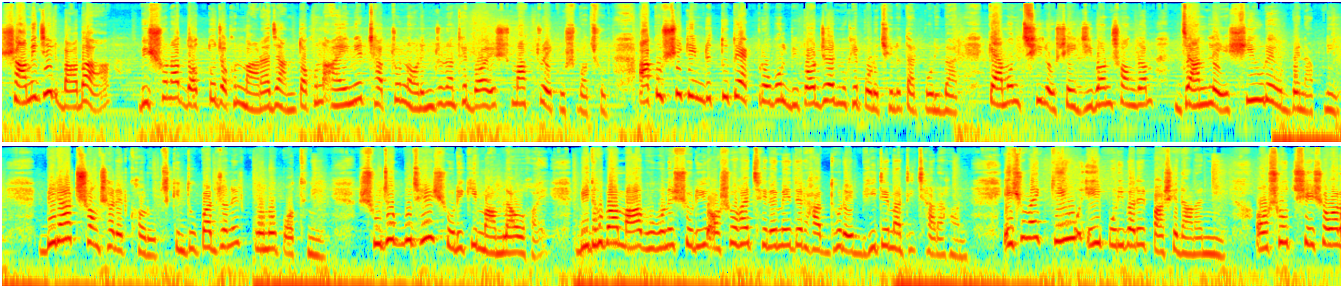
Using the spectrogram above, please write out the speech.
স্বামীজির বাবা বিশ্বনাথ দত্ত যখন মারা যান, তখন আইনের ছাত্র নরেন্দ্রনাথের বয়স মাত্র একুশ বছর। আকস্মিক এই মৃত্যুতে এক প্রবল বিপর্যয়ের মুখে পড়েছিল তার পরিবার। কেমন ছিল সেই জীবন সংগ্রাম জানলে শিউরে উঠবেন আপনি। বিরাট সংসারের খরচ, কিন্তু উপার্জনের কোনো পথ নেই। সুযোগ বুঝে শরিকি মামলাও হয়। বিধবা মা ভুবনেশ্বরী অসহায় ছেলে মেয়েদের হাত ধরে ভিটে মাটি ছাড়া হন। এই সময় কেউ এই পরিবারের পাশে দাঁড়াননি। অসৎ শেষ হওয়ার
